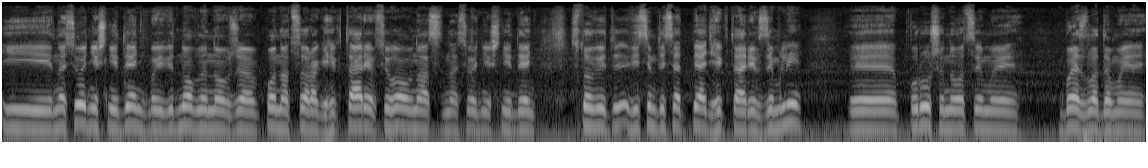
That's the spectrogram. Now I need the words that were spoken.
І на сьогоднішній день ми відновлено вже понад 40 гектарів. Всього у нас на сьогоднішній день 185 гектарів землі е, порушено цими безладами.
